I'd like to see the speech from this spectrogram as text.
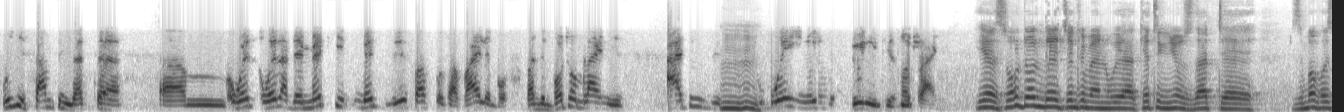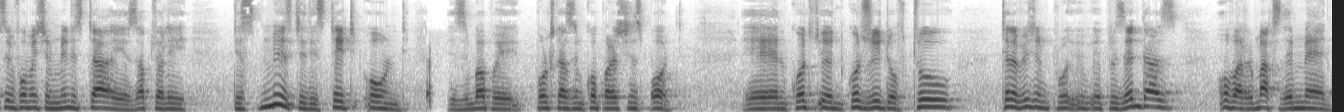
which is something that uh, um, whether they make it make these passports available, but the bottom line is, I think the mm-hmm. way in which doing it is not right. Yes, hold on there, gentlemen. We are getting news that uh, Zimbabwe's information minister has actually dismissed the state-owned Zimbabwe Broadcasting Corporation's board and got, and got rid of two television uh, presenters over remarks they made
